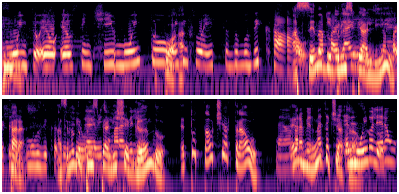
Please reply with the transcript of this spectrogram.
Muito. Eu, eu senti muito, Pô, muita a- influência do musical. A cena na do príncipe ali, cara, A cena do príncipe É, ali maravilhoso. chegando é total teatral. Não, É maravilhoso. Mas muito é que teatral. eles Muito. escolheram.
